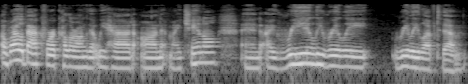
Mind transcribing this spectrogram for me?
a while back for a color along that we had on my channel and I really really really loved them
